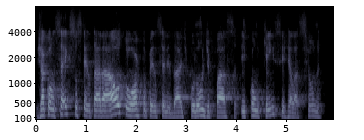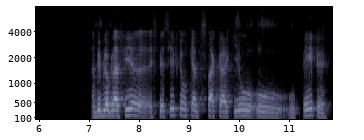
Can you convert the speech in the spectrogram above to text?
Já consegue sustentar a auto-ortopensenidade por onde passa e com quem se relaciona? Na bibliografia específica, eu quero destacar aqui o, o, o paper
